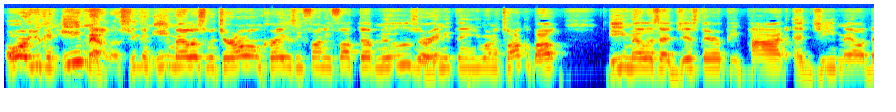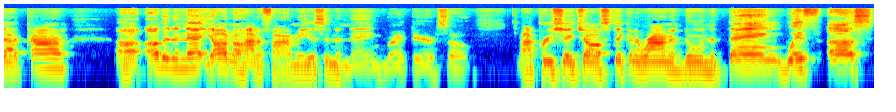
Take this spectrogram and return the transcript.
or you can email us. You can email us with your own crazy, funny, fucked up news or anything you want to talk about. Email us at Just Therapy Pod at gmail.com. Uh, other than that, y'all know how to find me. It's in the name right there. So I appreciate y'all sticking around and doing the thing with us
